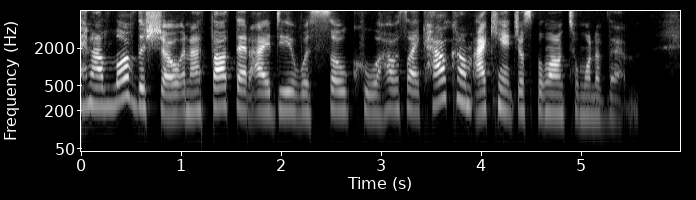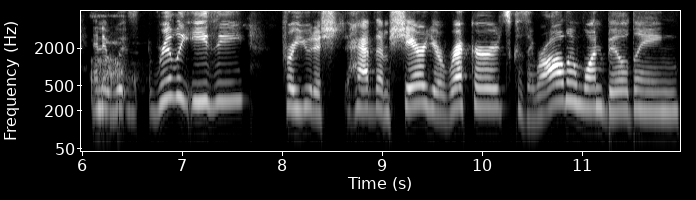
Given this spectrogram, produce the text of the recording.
And I love the show and I thought that idea was so cool. I was like, how come I can't just belong to one of them? And it Oh, was really easy for you to sh- have them share your records because they were all in one building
